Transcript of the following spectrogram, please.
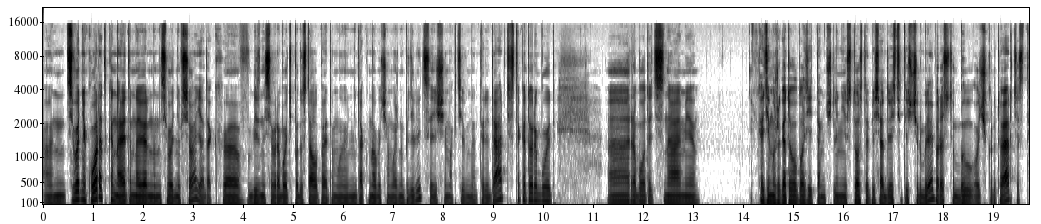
А, сегодня коротко, на этом, наверное, на сегодня все. Я так э, в бизнесе, в работе подустал, поэтому не так много чем можно поделиться. Ищем активно 3D-артиста, который будет э, работать с нами. Хотим уже готовы платить там чуть ли не 100, 150, 200 тысяч рублей, просто чтобы был очень крутой артист,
